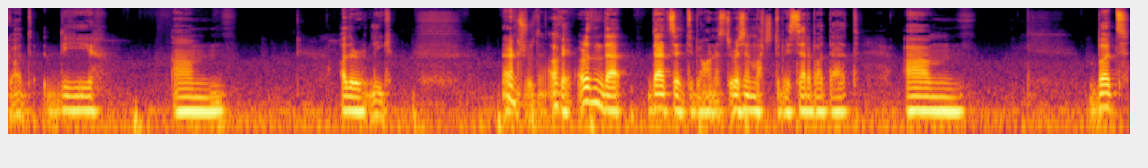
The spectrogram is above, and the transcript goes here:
God, the um, other league. Interesting. Okay. Other than that, that's it. To be honest, there isn't much to be said about that. Um, but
